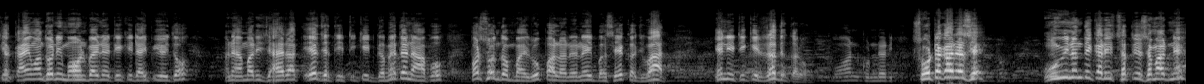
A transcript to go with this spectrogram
કે કાંઈ વાંધો નહીં મોહનભાઈને ટિકિટ આપી હોય તો. અને અમારી જાહેરાત એ જ હતી ટિકિટ ગમે તેને આપો પરસોત્તમભાઈ રૂપાલાને નહીં બસ એક જ વાત. એની ટિકિટ રદ કરો. મોહન કુંડરી. સો ટકા રહેશે. હું વિનંતી કરીશ ક્ષત્રિય સમાજને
